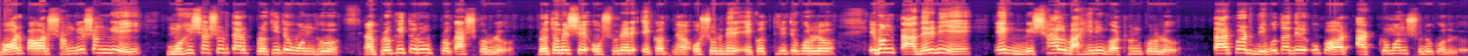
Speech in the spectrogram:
বর পাওয়ার সঙ্গে সঙ্গেই মহিষাসুর তার প্রকৃত বন্ধু প্রকৃত রূপ প্রকাশ করল। প্রথমে সে অসুরের অসুরদের একত্রিত করল এবং তাদের নিয়ে এক বিশাল বাহিনী গঠন করল। তারপর দেবতাদের উপর আক্রমণ শুরু করল।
